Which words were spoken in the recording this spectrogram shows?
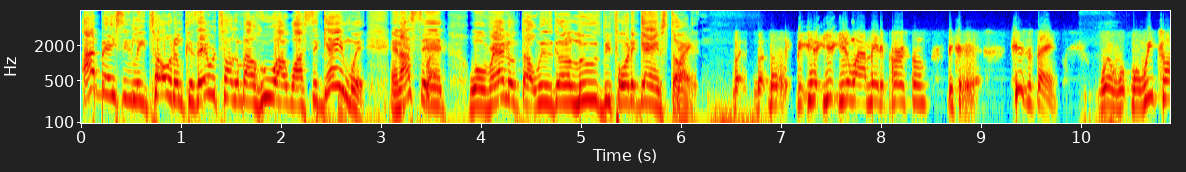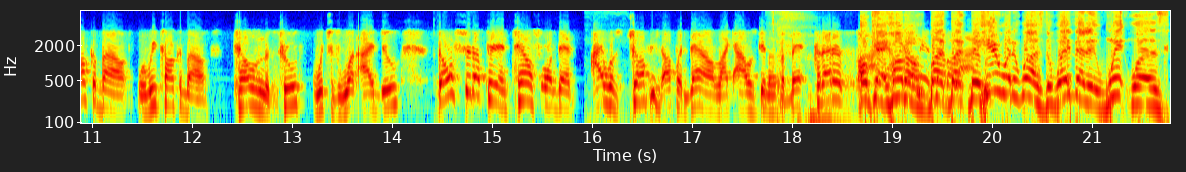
I basically told them because they were talking about who I watched the game with, and I said, "Well, Randal thought we was going to lose before the game started." But but, but you, you you know why I made it personal? Because here's the thing: when when we talk about when we talk about telling the truth, which is what I do, don't sit up here and tell someone that I was jumping up and down like I was getting a bet. 'cause that is. Okay, hold on, but it's but but here what it was. The way that it went was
